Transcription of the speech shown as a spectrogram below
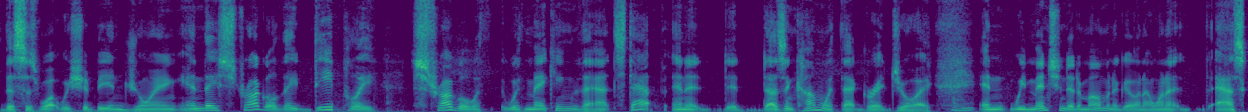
this is what we should be enjoying. And they struggle, they deeply struggle with, with making that step. And it, it doesn't come with that great joy. Right. And we mentioned it a moment ago, and I want to ask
